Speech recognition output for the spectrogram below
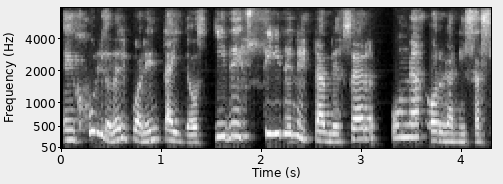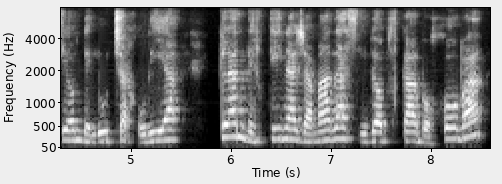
en julio del 42 y deciden establecer una organización de lucha judía clandestina llamada Sidovska Bojova,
